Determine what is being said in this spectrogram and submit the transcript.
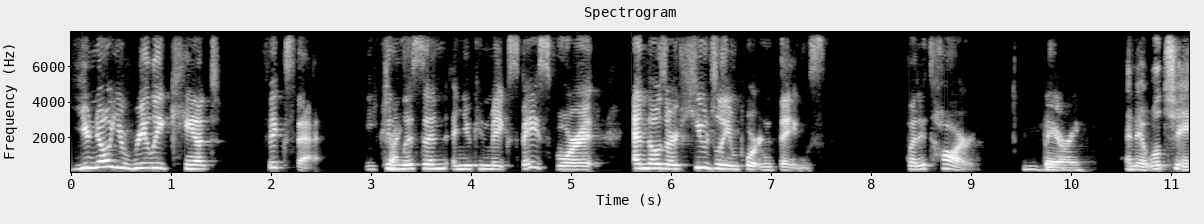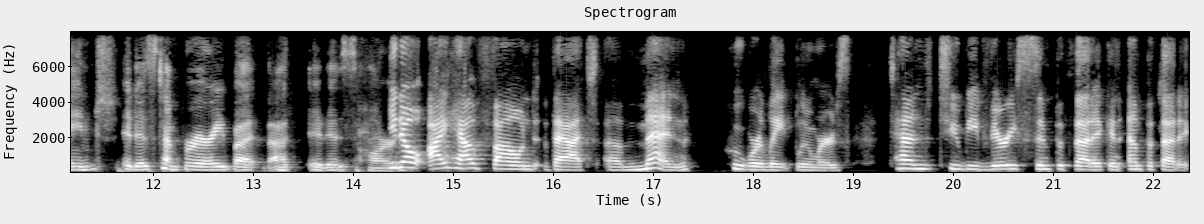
you know you really can't fix that. You can right. listen and you can make space for it and those are hugely important things but it's hard. Mm-hmm. Very and it will change. It is temporary, but that it is hard. You know, I have found that uh, men who were late bloomers tend to be very sympathetic and empathetic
